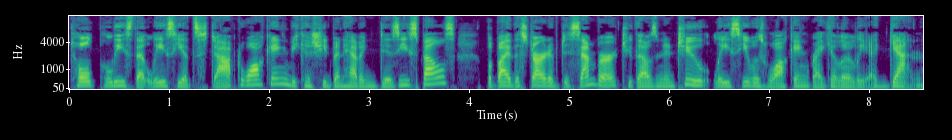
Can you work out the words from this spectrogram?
told police that Laci had stopped walking because she'd been having dizzy spells, but by the start of December 2002, Laci was walking regularly again.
